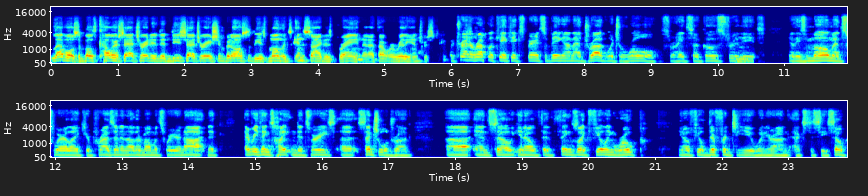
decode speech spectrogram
levels of both color saturated and desaturation, but also these moments inside his brain that I thought were really interesting. We're trying to replicate the experience of being on that drug, which rolls, right? So it goes through mm-hmm. these you know these moments where like you're present and other moments where you're not and it, everything's heightened it's very uh, sensual drug Uh, and so, you know, the things like feeling rope, you know, feel different to you when you're on ecstasy. So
